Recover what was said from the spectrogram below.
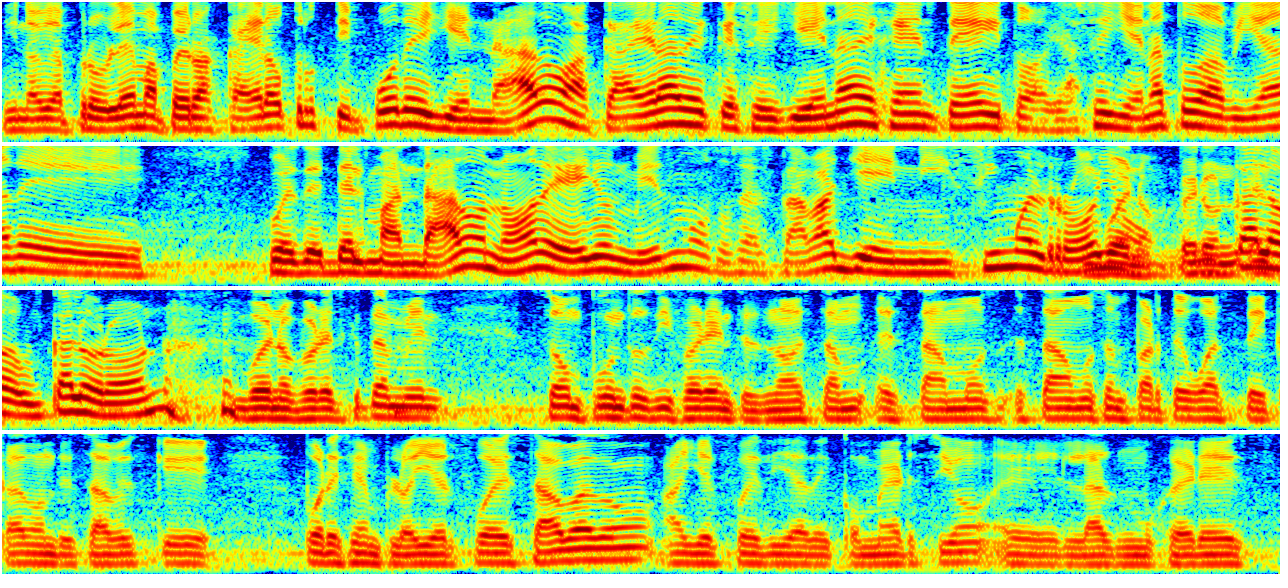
y no había problema, pero acá era otro tipo de llenado, acá era de que se llena de gente y todavía se llena todavía de pues del mandado, ¿no? De ellos mismos, o sea, estaba llenísimo el rollo. Bueno, pero un, un calorón. Bueno, pero es que también son puntos diferentes, ¿no? Estamos, estamos, estábamos en parte huasteca donde sabes que, por ejemplo, ayer fue sábado, ayer fue día de comercio, eh, las mujeres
